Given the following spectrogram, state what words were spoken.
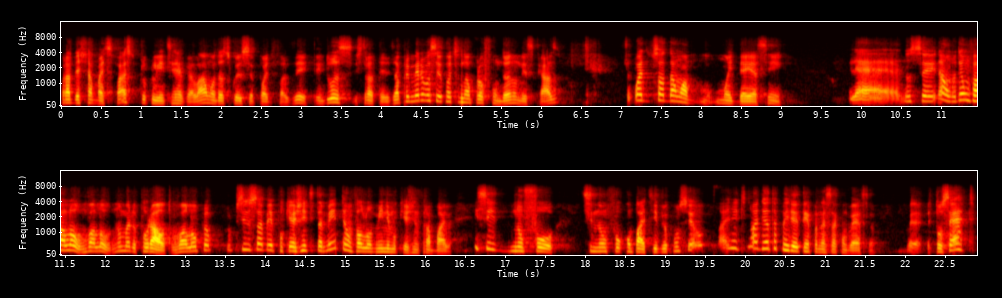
para deixar mais fácil para o cliente revelar, uma das coisas que você pode fazer, tem duas estratégias. A primeira é você continuar aprofundando nesse caso. Você pode só dar uma, uma ideia assim. Ele é, não sei, não, dê um valor, um valor, um número por alto, um valor eu, eu preciso saber, porque a gente também tem um valor mínimo que a gente trabalha. E se não for, se não for compatível com o seu, a gente não adianta perder tempo nessa conversa. Estou é, certo?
